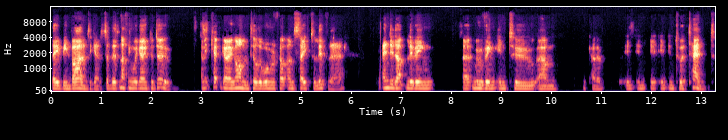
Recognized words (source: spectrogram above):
they've been violent against her, there's nothing we're going to do. And it kept going on until the woman felt unsafe to live there, ended up living, uh, moving into um, kind of in, in, in, into a tent.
